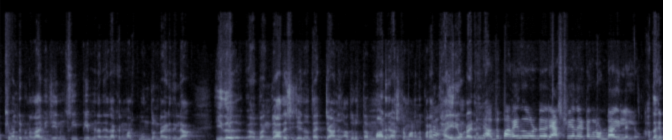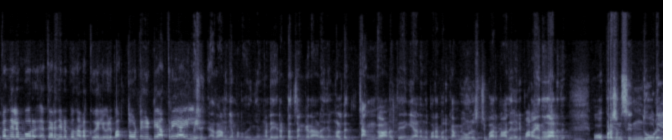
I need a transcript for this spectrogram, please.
മുഖ്യമന്ത്രി പിണറായി വിജയനും സി പി എമ്മിന്റെ നേതാക്കന്മാർക്കും എന്തുണ്ടായിരുന്നില്ല ഇത് ബംഗ്ലാദേശ് ചെയ്യുന്നത് തെറ്റാണ് അതൊരു തെമ്മാട് രാഷ്ട്രമാണെന്ന് പറയാൻ ധൈര്യം ഉണ്ടായിരുന്നില്ല. അത് പറയുന്നത് കൊണ്ട് രാഷ്ട്രീയ നേട്ടങ്ങൾ ഉണ്ടാകില്ലല്ലോ അതിപ്പോ നിലമ്പൂർ തെരഞ്ഞെടുപ്പ് നടക്കുകയല്ലേ? ഒരു പത്തോട്ട് കിട്ടിയ അത്രയായില്ലേ അതാണ് ഞാൻ പറഞ്ഞത്. ഞങ്ങളുടെ ഇരട്ട ചങ്കനാണ് ഞങ്ങളുടെ ചങ്കാണ് തേങ്ങയാണെന്ന് പറയുമ്പോൾ ഒരു കമ്മ്യൂണിസ്റ്റ് ഭരണാധികാരി പറയുന്നതാണിത്. ഓപ്പറേഷൻ സിന്ധൂറിൽ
